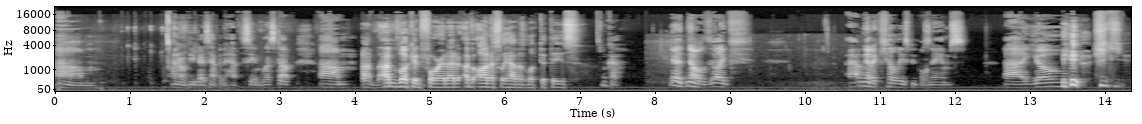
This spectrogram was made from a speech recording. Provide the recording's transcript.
Um, I don't know if you guys happen to have the same list up. Um, I'm, I'm looking for it. I, I honestly haven't looked at these. okay. Yeah, no, like I'm gonna kill these people's names. Uh, Yo,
